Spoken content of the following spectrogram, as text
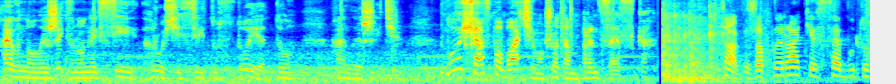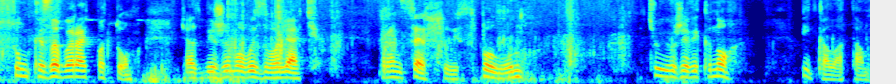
хай воно лежить, воно не всі гроші світу стоїть, то хай лежить. Ну, зараз побачимо, що там принцеска. Так, запирати все буду сумки забирати потім. Зараз біжимо визволяти принцесу із полону. Чую вже вікно пікала там.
